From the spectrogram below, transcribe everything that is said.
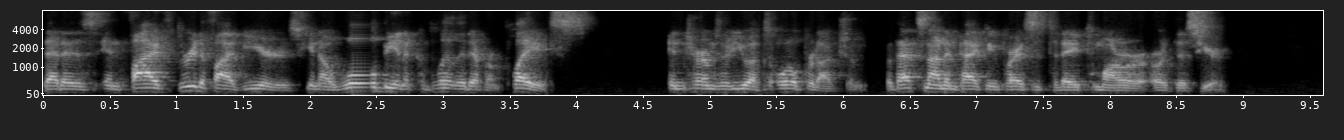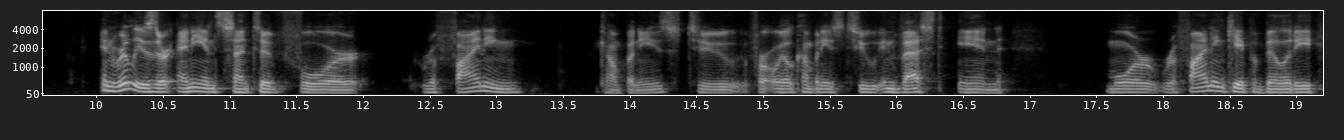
That is in five three to five years you know we'll be in a completely different place in terms of us oil production but that's not impacting prices today tomorrow or, or this year and really, is there any incentive for refining companies to for oil companies to invest in more refining capability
